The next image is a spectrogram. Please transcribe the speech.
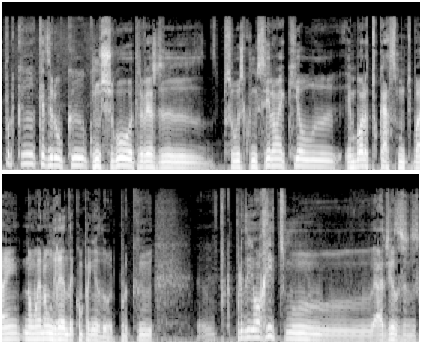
Porque, quer dizer, o que, que nos chegou através de, de pessoas que conheceram é que ele, embora tocasse muito bem, não era um grande acompanhador. Porque, porque perdia o ritmo. Às vezes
